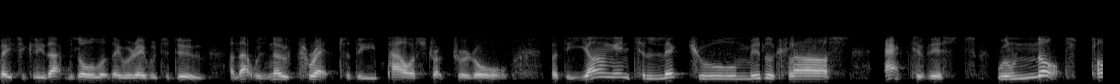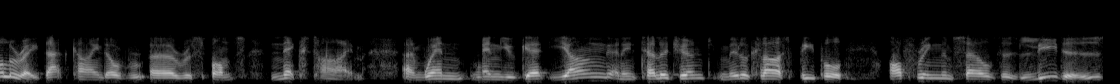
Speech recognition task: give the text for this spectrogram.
Basically, that was all that they were able to do, and that was no threat to the power structure at all. But the young intellectual middle class activists will not tolerate that kind of uh, response next time. And when when you get young and intelligent middle class people offering themselves as leaders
